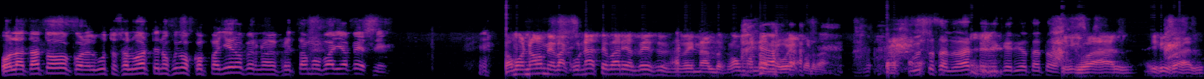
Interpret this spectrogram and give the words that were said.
Hola, Tato, con el gusto saludarte. No fuimos compañeros, pero nos enfrentamos varias veces. ¿Cómo no? Me vacunaste varias veces, Reinaldo. ¿Cómo no me voy a acordar? Gusto saludarte, mi querido Tato. Igual, igual.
